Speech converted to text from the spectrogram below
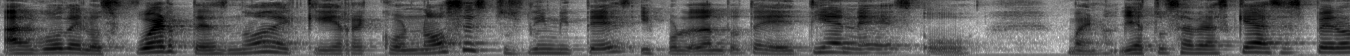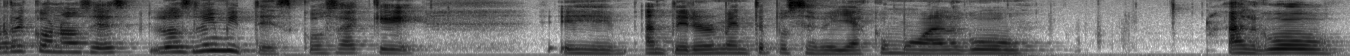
algo de los fuertes, ¿no? De que reconoces tus límites y por lo tanto te detienes o bueno, ya tú sabrás qué haces, pero reconoces los límites, cosa que eh, anteriormente pues se veía como algo, algo,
